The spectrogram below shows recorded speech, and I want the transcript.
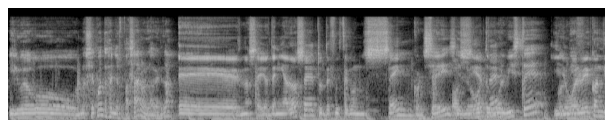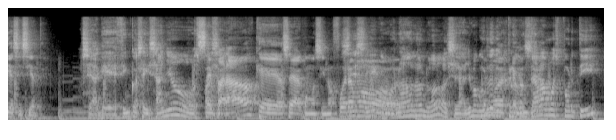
Y luego, no sé cuántos años pasaron, la verdad. Eh, no sé, yo tenía 12, tú te fuiste con 6. Con 6, y luego tú volviste. Y yo volví con 17. O sea que 5 o 6 años. Separados, que, o sea, como si no fuéramos. Sí, sí, como no, no, no. O sea, yo me acuerdo que preguntábamos por ti.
